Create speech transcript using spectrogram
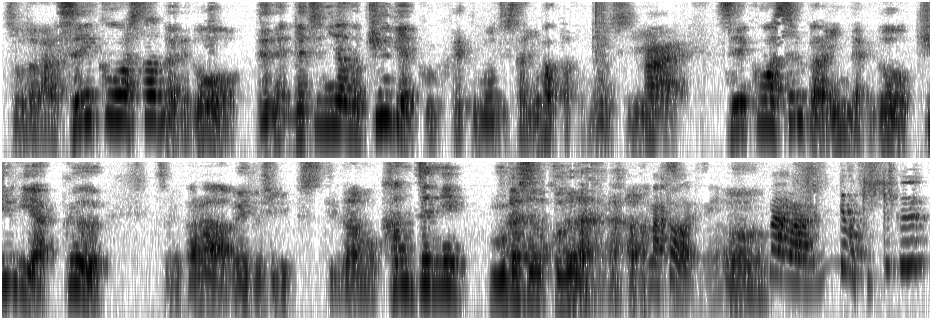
そう、だから成功はしたんだけど、でね、別にあの、キュービアックをヘッドコーチしたらよかったと思うし、はい。成功はしてるからいいんだけど、キュービアック、それからウェイド・フィリップスっていうのはもう完全に昔のコネだから。まあそうですね。うんまあまあ、でも結局、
